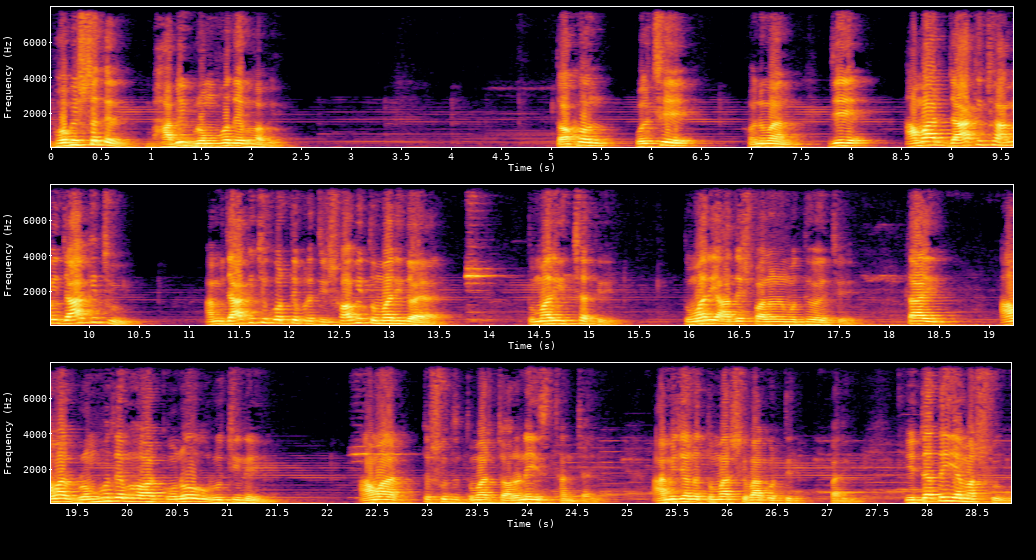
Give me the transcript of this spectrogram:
ভবিষ্যতের ভাবি ব্রহ্মদেব হবে। তখন বলছে হনুমান যে, আমার যা কিছু, আমি যা কিছু, আমি যা কিছু করতে পেরেছি, সবই তোমারই দয়ায়, তোমারই ইচ্ছাতে, তোমারই আদেশ পালনের মধ্যে হয়েছে। তাই আমার ব্রহ্মদেব হওয়ার কোনো রুচি নেই। আমার তো শুধু তোমার চরণেই স্থান চাই। আমি যেন তোমার সেবা করতে পারি। এটাতেই আমার সুখ,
